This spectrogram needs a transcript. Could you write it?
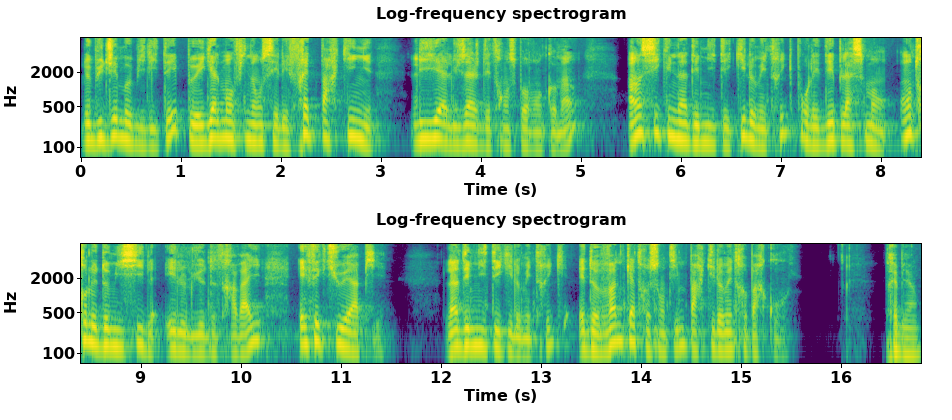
le budget mobilité peut également financer les frais de parking liés à l'usage des transports en commun, ainsi qu'une indemnité kilométrique pour les déplacements entre le domicile et le lieu de travail effectués à pied. L'indemnité kilométrique est de 24 centimes par kilomètre parcouru. Très bien.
